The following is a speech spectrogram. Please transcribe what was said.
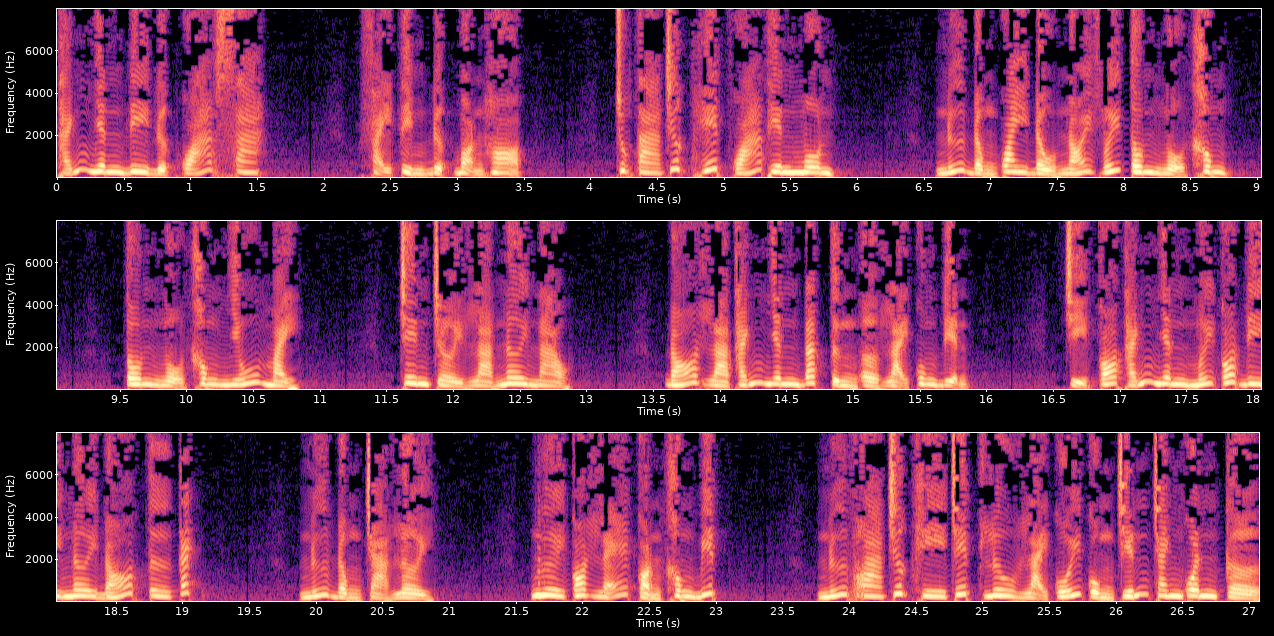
thánh nhân đi được quá xa, phải tìm được bọn họ, chúng ta trước hết quá thiên môn, nữ đồng quay đầu nói với tôn ngộ không, tôn ngộ không nhíu mày, trên trời là nơi nào, đó là thánh nhân đã từng ở lại cung điện, chỉ có thánh nhân mới có đi nơi đó tư cách, nữ đồng trả lời, ngươi có lẽ còn không biết, nữ hoa trước khi chết lưu lại cuối cùng chiến tranh quân cờ,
